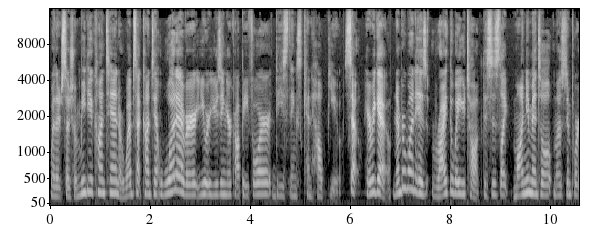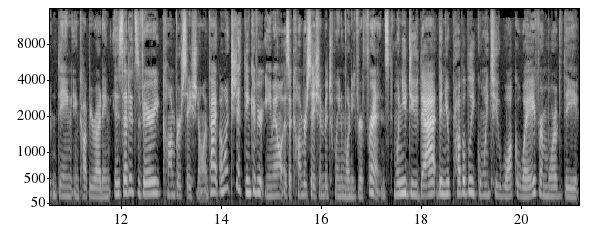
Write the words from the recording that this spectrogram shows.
whether it's social media content or website content, whatever you are using your copy for, these things can help you. So here we go. Number one is write the way you talk. This is like monumental, most important thing in copywriting is that it's very conversational. In fact, I want you to think of your email as a conversation between one of your friends. When you do that, then you're probably going to walk away from more of the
